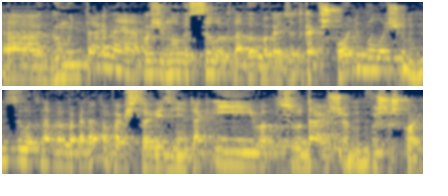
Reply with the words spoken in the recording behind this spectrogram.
э, гуманитарное, очень много ссылок на выборы идет. Как в школе было очень много ссылок на выборы, да, там по обществоведению, так и вот дальше, в высшей школе.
